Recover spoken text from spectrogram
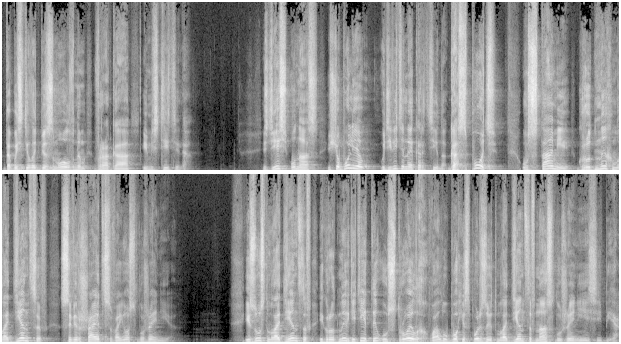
дабы сделать безмолвным врага и мстителя». Здесь у нас еще более удивительная картина. Господь устами грудных младенцев совершает свое служение. Из уст младенцев и грудных детей ты устроил хвалу. Бог использует младенцев на служение себе.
